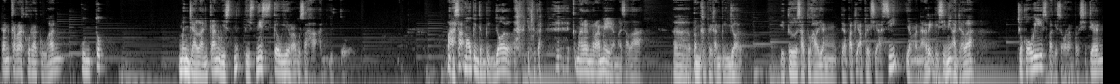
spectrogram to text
dan keraguan-raguan untuk menjalankan bisnis kewirausahaan itu. Masa mau pinjam pinjol gitu kan. Kemarin rame ya masalah uh, penggerbekan pinjol. Itu satu hal yang dapat diapresiasi. Yang menarik di sini adalah Jokowi sebagai seorang presiden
